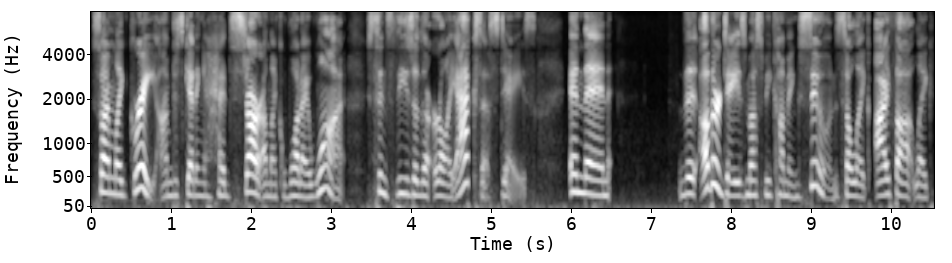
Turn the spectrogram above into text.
So I'm like, great, I'm just getting a head start on like what I want since these are the early access days. And then the other days must be coming soon. So like I thought like,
